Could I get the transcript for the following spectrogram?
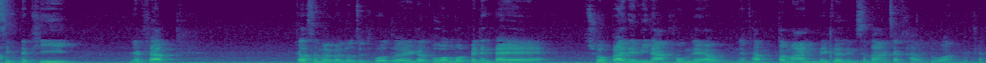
90 นาทีนะครับก็เสมอก็โดนจุดโทษเลย ก็ตั๋วหมดไปตั้งแต่ช่วงปลายเดือนมีนาคมแล้วนะครับประมาณไม่เกินหนึ่งสัปดาห์จะขายตั๋วนะครับ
